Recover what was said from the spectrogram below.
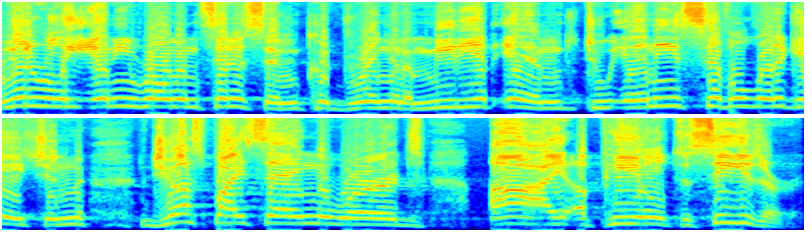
Literally any Roman citizen could bring an immediate end to any civil litigation just by saying the words, I appeal to Caesar.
